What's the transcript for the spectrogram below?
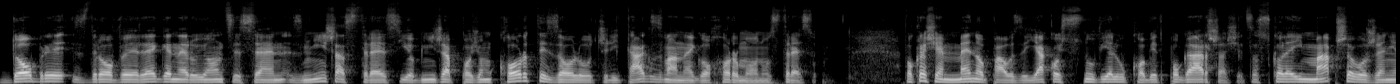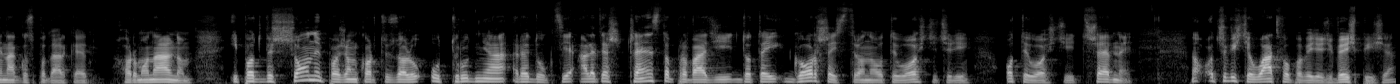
Dobry, zdrowy, regenerujący sen zmniejsza stres i obniża poziom kortyzolu, czyli tak zwanego hormonu stresu. W okresie menopauzy jakość snu wielu kobiet pogarsza się, co z kolei ma przełożenie na gospodarkę hormonalną. I podwyższony poziom kortyzolu utrudnia redukcję, ale też często prowadzi do tej gorszej strony otyłości, czyli otyłości trzewnej. No, oczywiście łatwo powiedzieć, wyśpi się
